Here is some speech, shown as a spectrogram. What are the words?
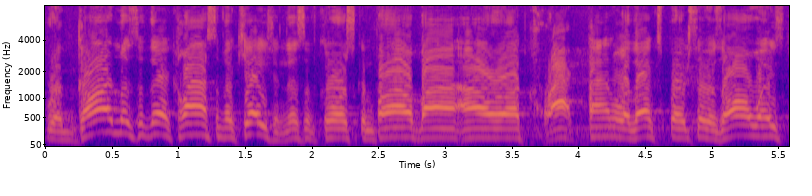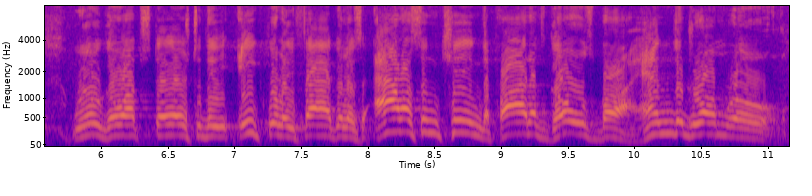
regardless of their classification. This, of course, compiled by our uh, crack panel of experts. So, as always, we'll go upstairs to the equally fabulous Allison King, the pride of Goldsboro, and the drum roll.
